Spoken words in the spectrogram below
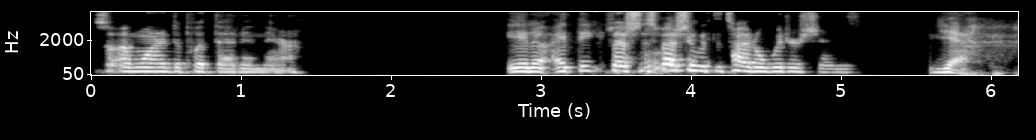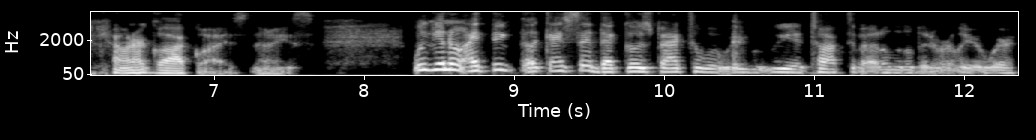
so I wanted to put that in there. You know, I think especially especially with the title Widdershins. Yeah, counterclockwise. Nice. Well, you know, I think, like I said, that goes back to what we, we had talked about a little bit earlier, where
